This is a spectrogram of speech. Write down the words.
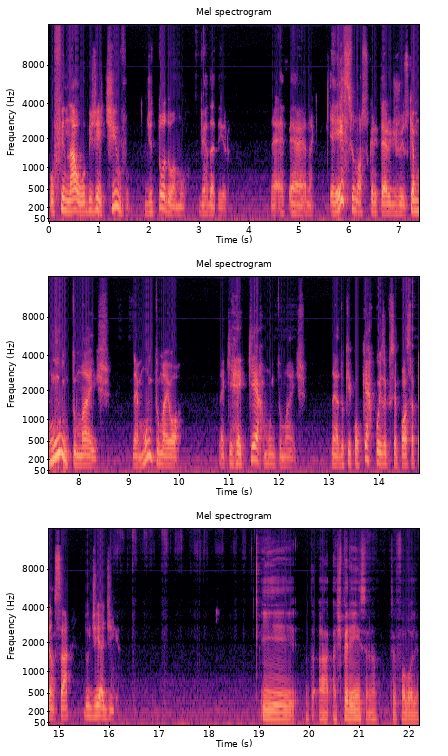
o final, o objetivo de todo o amor verdadeiro. É, é, é, esse o nosso critério de juízo, que é muito mais, né, muito maior, né, que requer muito mais né, do que qualquer coisa que você possa pensar do dia a dia. E a, a experiência, né, que você falou ali.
